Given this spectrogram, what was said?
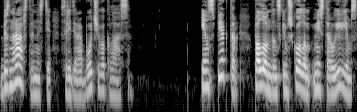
безнравственности среди рабочего класса. Инспектор по лондонским школам мистер Уильямс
